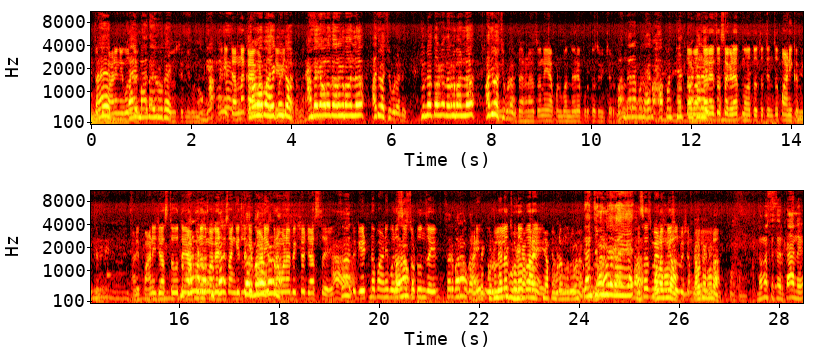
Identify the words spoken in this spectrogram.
तर ते साहेब पाणी निघून साहेब जातं. माझा विरोध आहे. व्यवस्थित निघून जातं. नाही, नाही, त्यांना काय चला बाबा वाटतं एक ते मिनिट. विचारा ना. आंबेगावला धरण बांधलं आदिवासी बुडाले. जुन्या तर्ग धरण बांधलं आदिवासी बुडाले. धरणाचं नाही आपण बंधाऱ्यापुरतच विचार साहेब हा पण तेच आता प्रकार आहे. बंधाऱ्याचं सगळ्यात महत्वाचं त्यांचं पाणी कमी करणं. आणि पाणी जास्त होतंय तुकाराम आपणच मगाशी तुकाराम- सांगितलं की पाणी ना. प्रमाणापेक्षा जास्त आहे. तर गेटनं पाणी बरोबर. सुटून जाईल. सर बराव करा. आणि उरलेलं थोडंफार आहे तेवढं मुरुम त्यांची भूमिका काय आहे? असंच मॅडमने सोल्युशन नमस्ते सर. काय आलं?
